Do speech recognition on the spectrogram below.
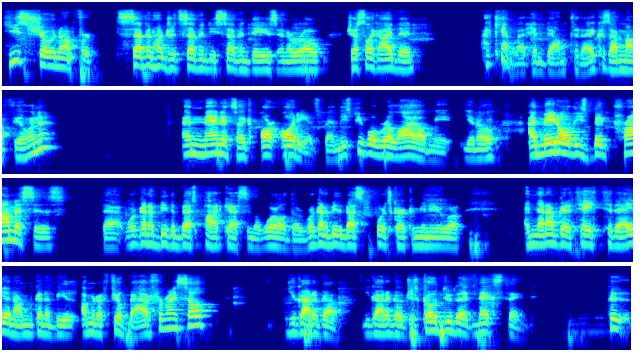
he's shown up for 777 days in a row, just like I did. I can't let him down today because I'm not feeling it. And then it's like our audience, man. These people rely on me. You know, I made all these big promises that we're going to be the best podcast in the world or we're going to be the best sports car community in the world. And then I'm going to take today and I'm going to be, I'm going to feel bad for myself. You got to go. You got to go. Just go do that next thing. Because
